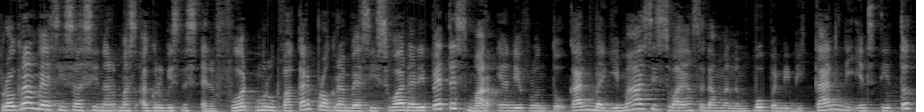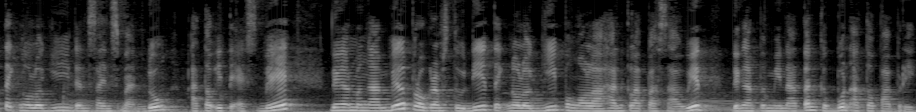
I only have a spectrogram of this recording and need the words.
Program beasiswa Sinarmas Agrobusiness and Food merupakan program beasiswa dari PT Smart yang diperuntukkan bagi mahasiswa yang sedang menempuh pendidikan di Institut Teknologi dan Sains Bandung atau ITSB dengan mengambil program studi teknologi pengolahan kelapa sawit dengan peminatan kebun atau pabrik.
